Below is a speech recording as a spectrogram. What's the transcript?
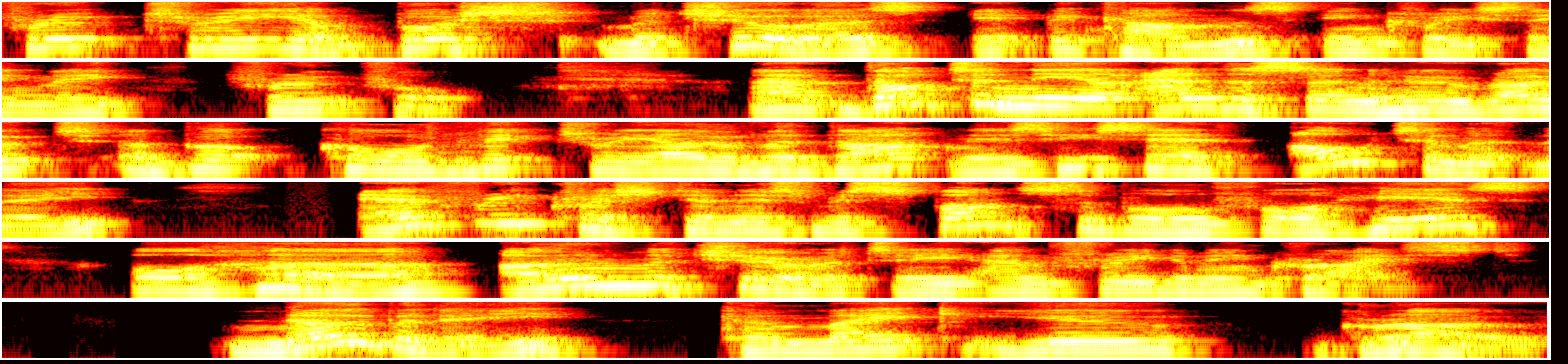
fruit tree, a bush matures, it becomes increasingly fruitful. Um, Dr. Neil Anderson, who wrote a book called Victory Over Darkness, he said ultimately, every Christian is responsible for his or her own maturity and freedom in Christ. Nobody can make you grow.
